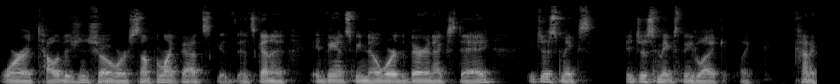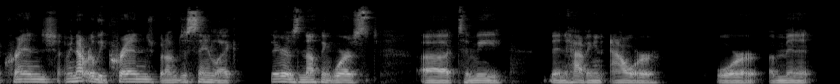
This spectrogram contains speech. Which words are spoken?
or a television show or something like that, it's, it's going to advance me nowhere the very next day. It just makes it just makes me like like kind of cringe. I mean, not really cringe, but I'm just saying like there is nothing worse uh, to me than having an hour or a minute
